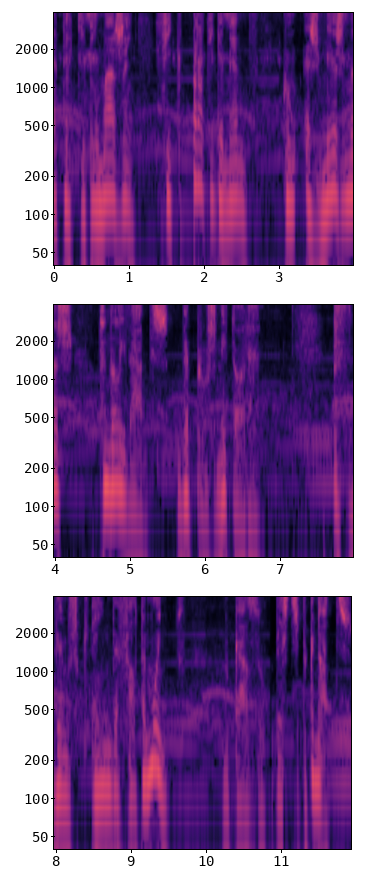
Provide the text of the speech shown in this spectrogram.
até que a plumagem fique praticamente com as mesmas tonalidades da progenitora. Percebemos que ainda falta muito no caso destes pequenotes.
